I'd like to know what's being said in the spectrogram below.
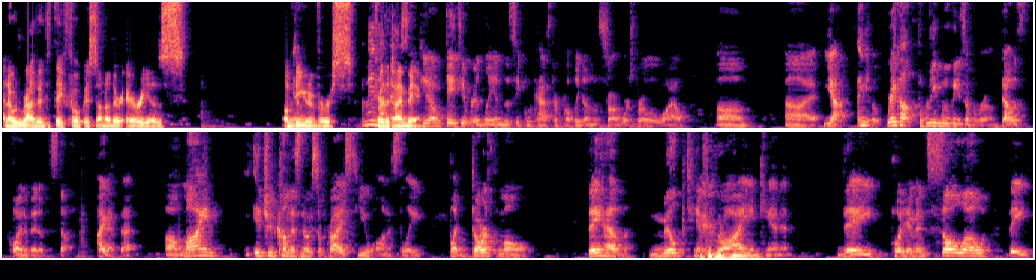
and I would rather that they focused on other areas of the universe I mean, for the time sense. being. You know, Daisy Ridley and the sequel cast are probably done with Star Wars for a little while. Um, uh, yeah, and you know, Rey got three movies of her own. That was quite a bit of stuff. I get that. Um, mine, it should come as no surprise to you, honestly. But Darth Maul, they have milked him dry in canon. They put him in Solo. They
